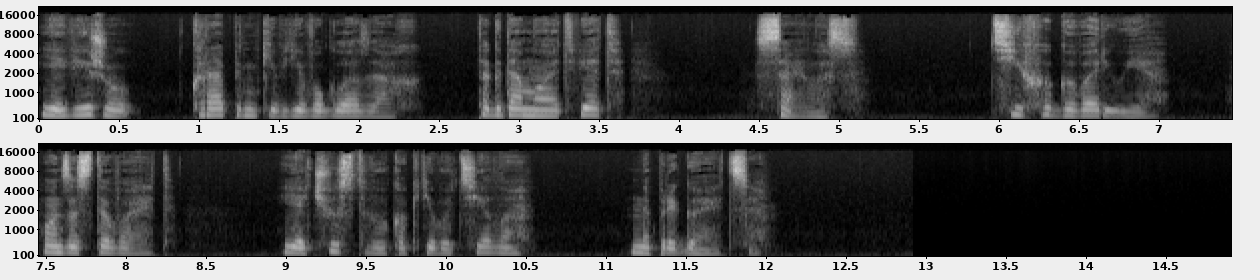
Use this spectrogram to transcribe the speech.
я вижу крапинки в его глазах. Тогда мой ответ — Сайлас. Тихо говорю я. Он застывает. Я чувствую, как его тело напрягается.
